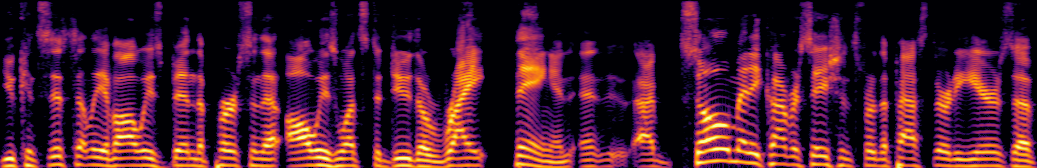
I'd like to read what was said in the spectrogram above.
You consistently have always been the person that always wants to do the right thing. And and uh, I've so many conversations for the past 30 years of,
